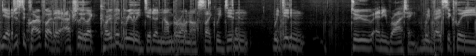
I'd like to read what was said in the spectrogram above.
yeah, just to clarify there, actually, like COVID really did a number on us. Like we didn't we didn't do any writing. We basically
